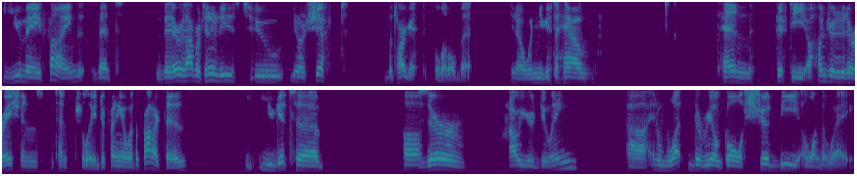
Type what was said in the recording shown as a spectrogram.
you may find that there's opportunities to you know shift the target a little bit. You know when you get to have 10 50 100 iterations potentially depending on what the product is you get to observe how you're doing uh, and what the real goal should be along the way.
